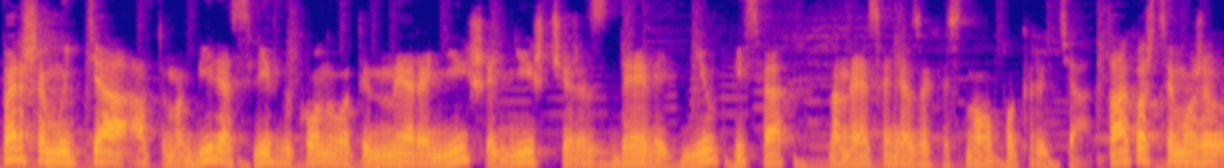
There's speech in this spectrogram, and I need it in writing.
Перше миття автомобіля слід виконувати не раніше ніж через 9 днів після нанесення захисного покриття. Також це може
